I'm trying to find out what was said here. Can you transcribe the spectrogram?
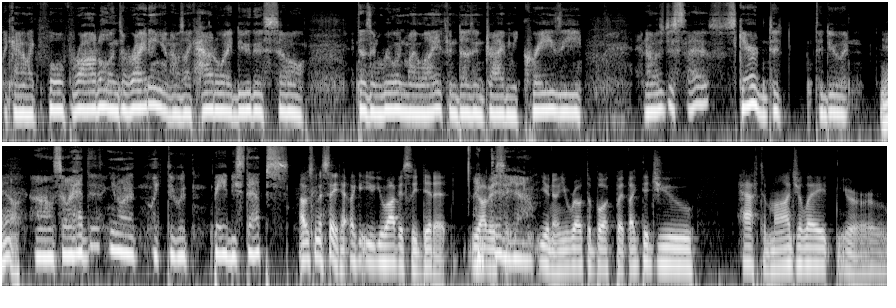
like kind of like full throttle into writing. And I was like, how do I do this so it doesn't ruin my life and doesn't drive me crazy? And I was just I was scared to to do it. Yeah. Uh, so I had to, you know, I like do it baby steps. I was going to say, like, you, you obviously did it. You I obviously, did yeah. you know, you wrote the book, but like, did you have to modulate your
